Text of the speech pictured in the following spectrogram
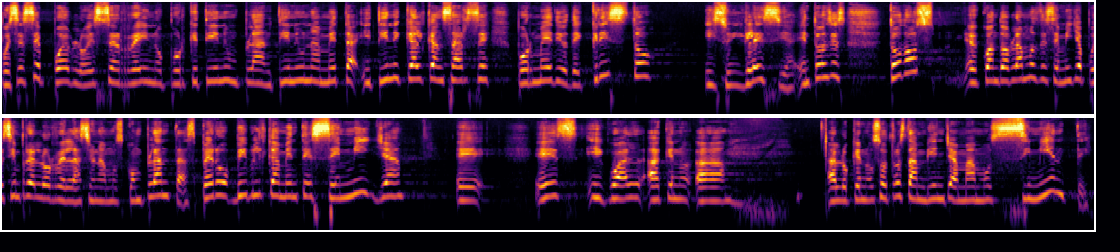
pues ese pueblo, ese reino, porque tiene un plan, tiene una meta y tiene que alcanzarse por medio de Cristo y su iglesia. Entonces, todos eh, cuando hablamos de semilla, pues siempre lo relacionamos con plantas, pero bíblicamente semilla eh, es igual a, que, a lo que nosotros también llamamos simiente.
